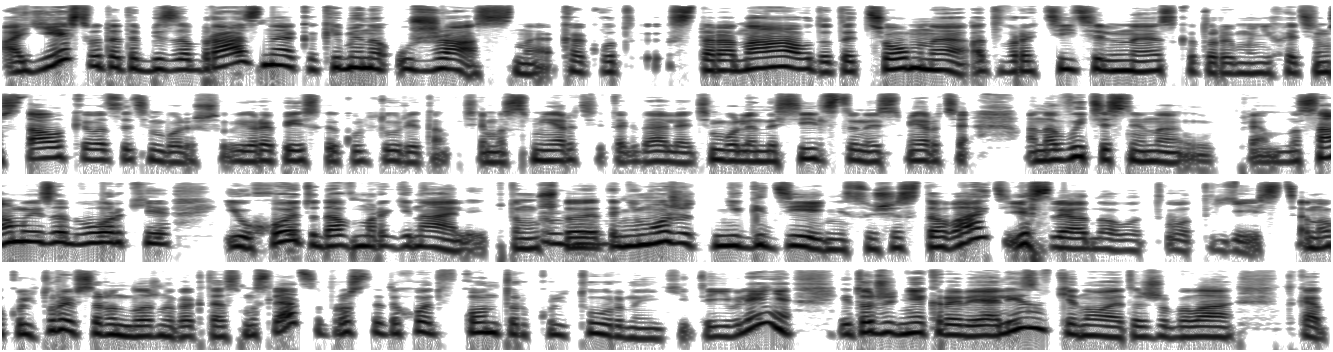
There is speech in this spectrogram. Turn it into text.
А есть вот это безобразное, как именно ужасное, как вот сторона вот эта темная, отвратительная, с которой мы не хотим сталкиваться, тем более, что в европейской культуре там тема смерти и так далее, тем более насильственной смерти, она вытеснена прям на самые задворки и уходит туда в маргиналии, потому что Мгм. это не может нигде не существовать, если оно вот, вот есть. Оно культурой все равно должно как-то осмысляться, просто это ходит в контркультурные какие-то явления. И тот же некрореализм в кино, это же была такая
